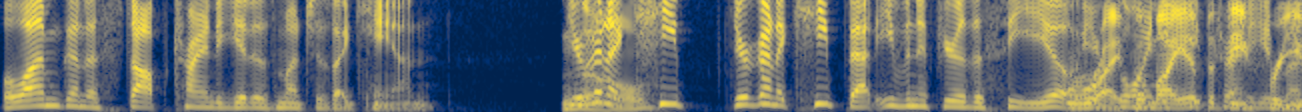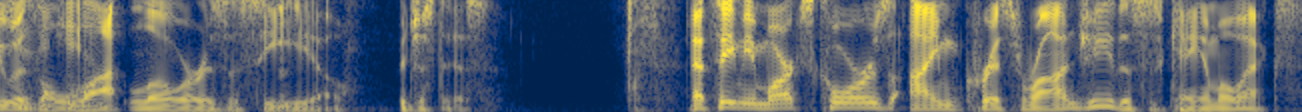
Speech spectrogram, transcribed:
"Well, I'm going to stop trying to get as much as I can." You're No. going to keep you're going to keep that even if you're the CEO. You're right, going but my to keep trying empathy to for you is as a can. lot lower as a CEO. It just is. That's Amy Marxkors. I'm Chris Ranji. This is KMOX.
